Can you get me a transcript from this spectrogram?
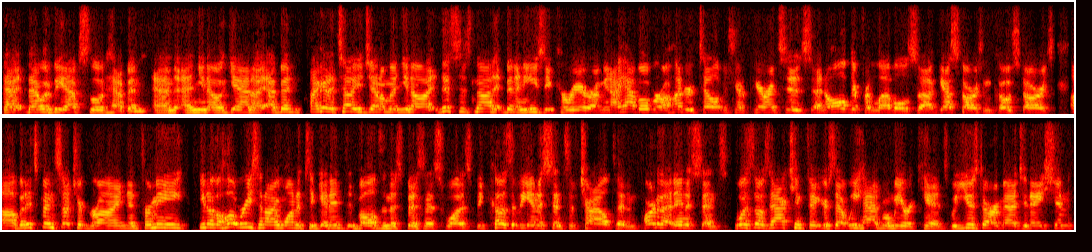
That that would be absolute heaven. And and you know, again, I, I've been I got to tell you, gentlemen, you know, I, this has not been an easy career. I mean, I have over hundred television appearances and all different levels, uh, guest stars and co-stars. Uh, but it's been such a grind. And for me, you know, the whole reason I wanted to get in, involved in this business was because of the innocence of childhood. And part of that innocence was those action figures that we had when we were kids. We used our imagination.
